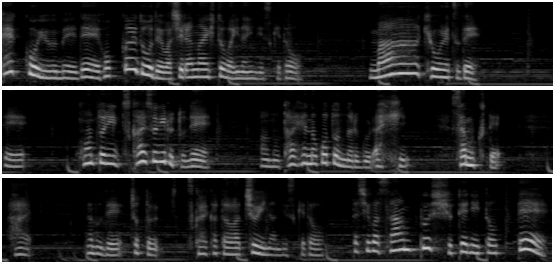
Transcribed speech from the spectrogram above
結構有名で北海道では知らない人はいないんですけどまあ強烈で。で本当に使いすぎるとねあの大変なことになるぐらい 寒くて。はい。なのでちょっと使い方は注意なんですけど私は3プッシュ手に取って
